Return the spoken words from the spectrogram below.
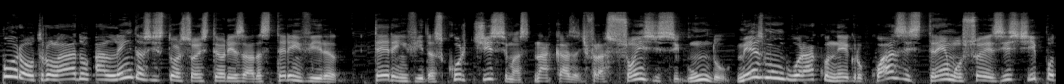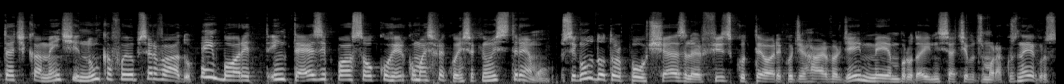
Por outro lado, além das distorções teorizadas terem, vira, terem vidas curtíssimas na casa de frações de segundo, mesmo um buraco negro quase extremo só existe hipoteticamente e nunca foi observado, embora em tese possa ocorrer com mais frequência que um extremo. Segundo o Dr. Paul Chesler, físico teórico de Harvard e membro da iniciativa dos buracos negros,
